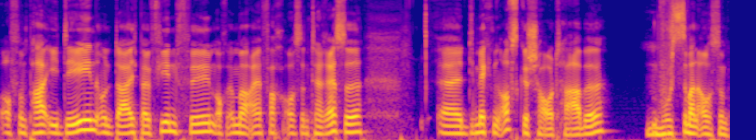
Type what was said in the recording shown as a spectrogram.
auf so ein paar Ideen. Und da ich bei vielen Filmen auch immer einfach aus Interesse äh, die Making-ofs geschaut habe, Mhm. wusste man auch so ein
